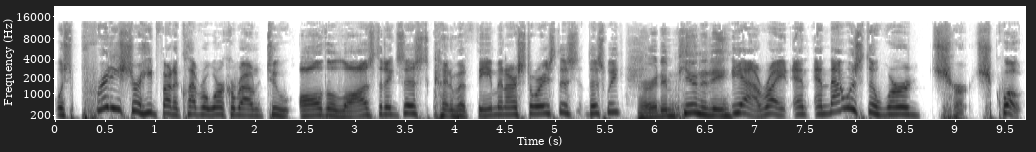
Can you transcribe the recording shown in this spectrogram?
was pretty sure he'd found a clever workaround to all the laws that exist. Kind of a theme in our stories this this week. Herd impunity. Yeah, right. And and that was the word church. Quote.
